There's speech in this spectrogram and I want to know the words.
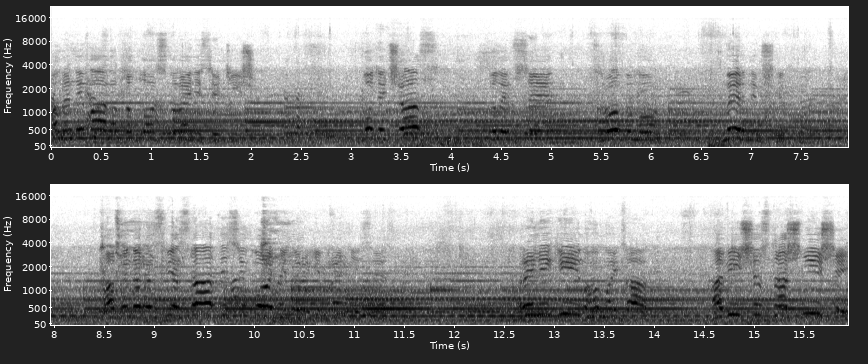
але нема на то благословення святішого. Буде час, коли все зробимо мирним шляхом. Аби не розв'язати сьогодні, дорогі браті і сестри, релігійного майдану, а він ще страшніший,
